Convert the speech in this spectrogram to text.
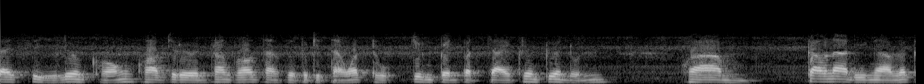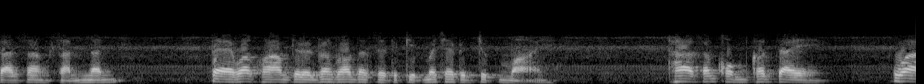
จัยสี่เรื่องของความเจริญพรังพร้อมทางเศรษฐกิจทางวัตถุ จึงเป็นปัจจัยเครื่องเกื้อหนุน ความก้าวหน้าดีงามและการสร้างสรรค์นั้น แต่ว่าความเจริญพรังพร้อมทางเศรษฐกิจไม่ใช่เป็นจุดหมาย ถ้าสังคมเข้าใจว่า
